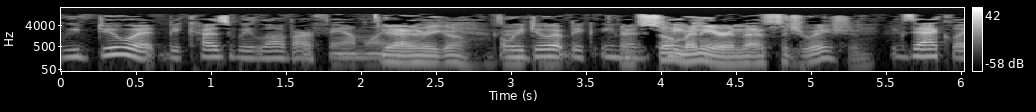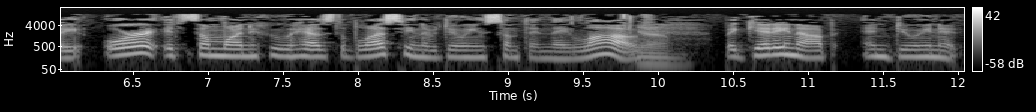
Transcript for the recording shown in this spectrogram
we do it because we love our family. Yeah, there you go. Exactly. Or we do it, you know. So many are in that situation. Exactly. Or it's someone who has the blessing of doing something they love, yeah. but getting up and doing it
